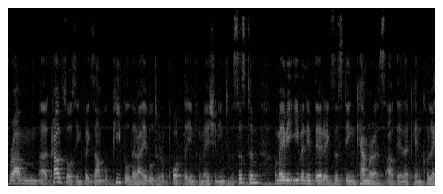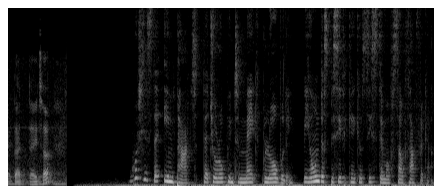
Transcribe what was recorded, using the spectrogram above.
from uh, crowdsourcing, for example, people that are able to report the information into the system, or maybe even if there are existing cameras out there that can collect that data. What is the impact that you're hoping to make globally beyond the specific ecosystem of South Africa?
